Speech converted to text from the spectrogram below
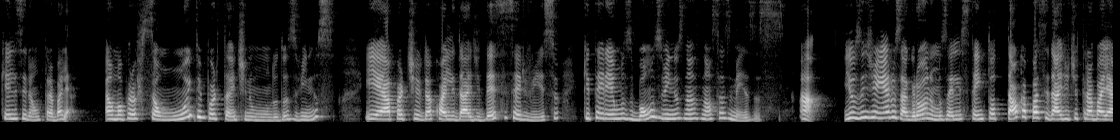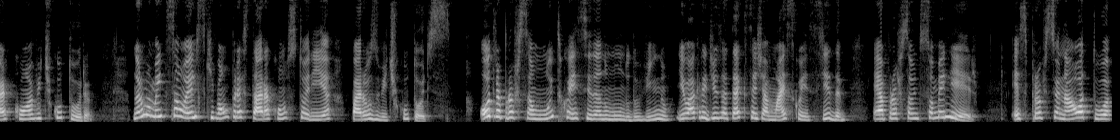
que eles irão trabalhar. É uma profissão muito importante no mundo dos vinhos, e é a partir da qualidade desse serviço que teremos bons vinhos nas nossas mesas. Ah, e os engenheiros agrônomos, eles têm total capacidade de trabalhar com a viticultura. Normalmente são eles que vão prestar a consultoria para os viticultores. Outra profissão muito conhecida no mundo do vinho, e eu acredito até que seja mais conhecida, é a profissão de sommelier. Esse profissional atua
